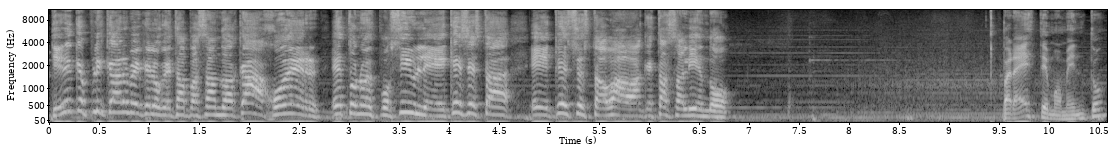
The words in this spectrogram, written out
Tienen que explicarme qué es lo que está pasando acá, joder. Esto no es posible. ¿Qué es esta, eh, qué es esta baba que está saliendo? Para este momento,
